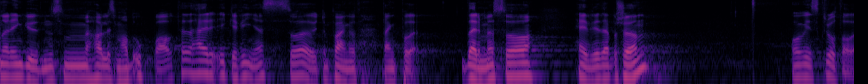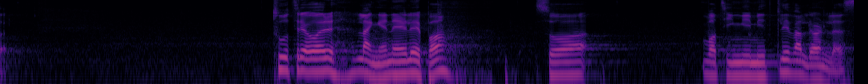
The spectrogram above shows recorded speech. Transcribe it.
når den guden som har liksom hatt opphav til det her, ikke finnes, så er det jo ikke noe poeng å tenke på det. Dermed så heiv vi det på sjøen, og vi skrota det. To-tre år lenger ned i løypa så var ting i mitt liv veldig annerledes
